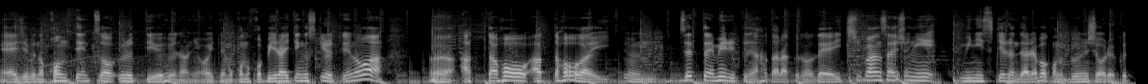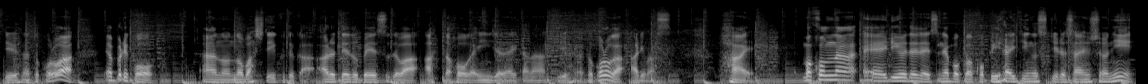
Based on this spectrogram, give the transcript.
えー、自分のコンテンツを売るっていう風なのにおいてもこのコピーライティングスキルっていうのは、うん、あった方あった方がいい、うん、絶対メリットに働くので一番最初に身につけるんであればこの文章力っていうふうなところはやっぱりこうあの伸ばしていくというかある程度ベースではあった方がいいんじゃないかなっていうふうなところがあります。はいまあ、こんな、えー、理由でですね僕はコピーライティングスキル最初に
